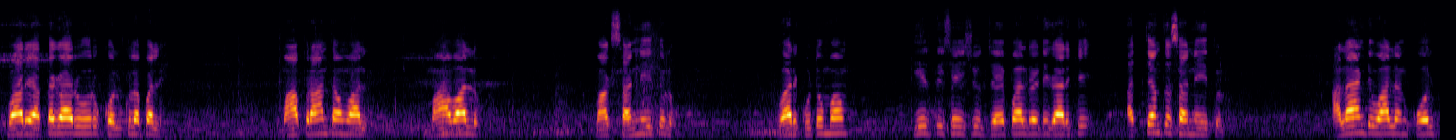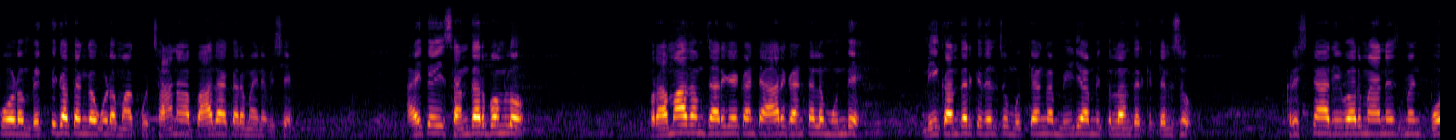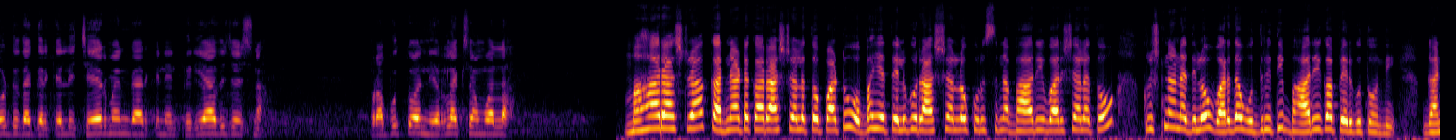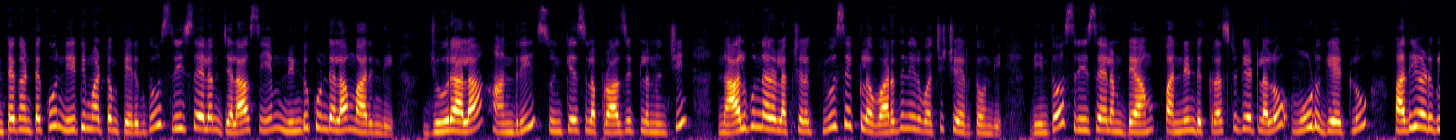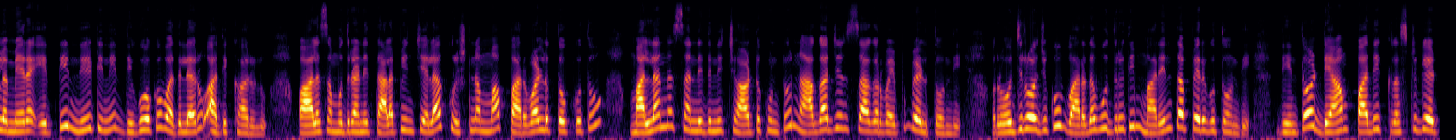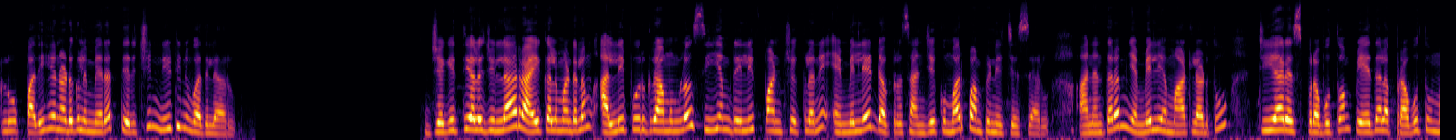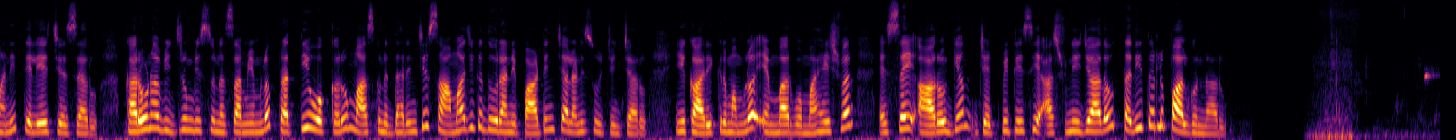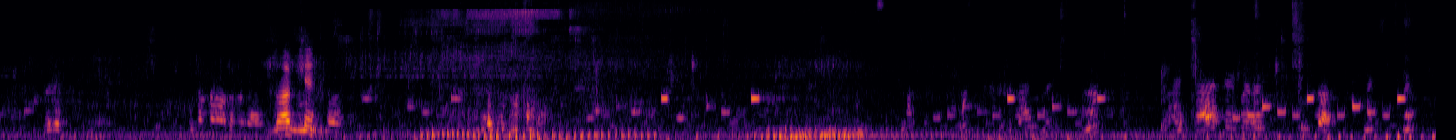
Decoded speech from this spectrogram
వారి అత్తగారు ఊరు కొల్కులపల్లి. మా ప్రాంతం వాళ్ళు మా వాళ్ళు మాకు సన్నిహితులు. వారి కుటుంబం కీర్తిశేషు జయపాల్ రెడ్డి గారికి అత్యంత సన్నిహితులు. అలాంటి వాళ్ళను కోల్పోవడం వ్యక్తిగతంగా కూడా మాకు చాలా బాధాకరమైన విషయం. అయితే ఈ సందర్భంలో ప్రమాదం జరిగే కంటే ఆరు గంటల ముందే మీకు అందరికీ తెలుసు ముఖ్యంగా మీడియా మిత్రులందరికీ తెలుసు కృష్ణా రివర్ మేనేజ్మెంట్ బోర్డు దగ్గరికి వెళ్ళి చైర్మన్ గారికి నేను ఫిర్యాదు చేసిన. ప్రభుత్వ నిర్లక్ష్యం వల్ల మహారాష్ట్ర కర్ణాటక రాష్ట్రాలతో పాటు ఉభయ తెలుగు రాష్ట్రాల్లో కురుస్తున్న భారీ వర్షాలతో కృష్ణానదిలో వరద ఉధృతి భారీగా పెరుగుతోంది. గంట గంటకు నీటి మట్టం పెరుగుతూ శ్రీశైలం జలాశయం నిండుకుండలా మారింది. జూరాల హంద్రి సుంకేసుల ప్రాజెక్టుల నుంచి నాలుగున్నర లక్షల క్యూసెక్ల వరద నీరు వచ్చి చేరుతోంది. దీంతో శ్రీశైలం డ్యాం పన్నెండు క్రస్ట్ గేట్లలో మూడు గేట్లు పది అడుగుల మేర ఎత్తి నీటిని దిగువకు వదిలారు అధికారులు. పాలసముద్రాన్ని తలపించేలా కృష్ణమ్మ పర్వాళ్ళు తొక్కుతూ మల్లన్న సన్నిధిని చాటుకుంటూ నాగార్జున సాగర్ వైపు వెళుతోంది. రోజురోజుకు వరద ఉధృతి మరింత పెరుగుతోంది. దీంతో డ్యాం పది క్రస్ట్ గేట్లు పదిహేను అడుగుల మేర తెరిచి నీటిని వదిలారు. జగిత్యాల జిల్లా రాయకల్ మండలం అల్లీపూర్ గ్రామంలో సీఎం రిలీఫ్ ఫండ్ చెక్కులను ఎమ్మెల్యే డాక్టర్ సంజయ్ కుమార్ పంపిణీ చేశారు. అనంతరం ఎమ్మెల్యే మాట్లాడుతూ టీఆర్ఎస్ ప్రభుత్వం పేదల ప్రభుత్వం అని తెలియజేశారు కరోనా విజృంభిస్తున్న సమయంలో ప్రతి ఒక్కరూ మాస్కును ధరించి సామాజిక దూరాన్ని పాటించాలని సూచించారు. ఈ కార్యక్రమంలో MRO Maheshwar SI Arogyam ZPTC Ashwini Jadhav తదితరులు పాల్గొన్నారు. Next, next.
